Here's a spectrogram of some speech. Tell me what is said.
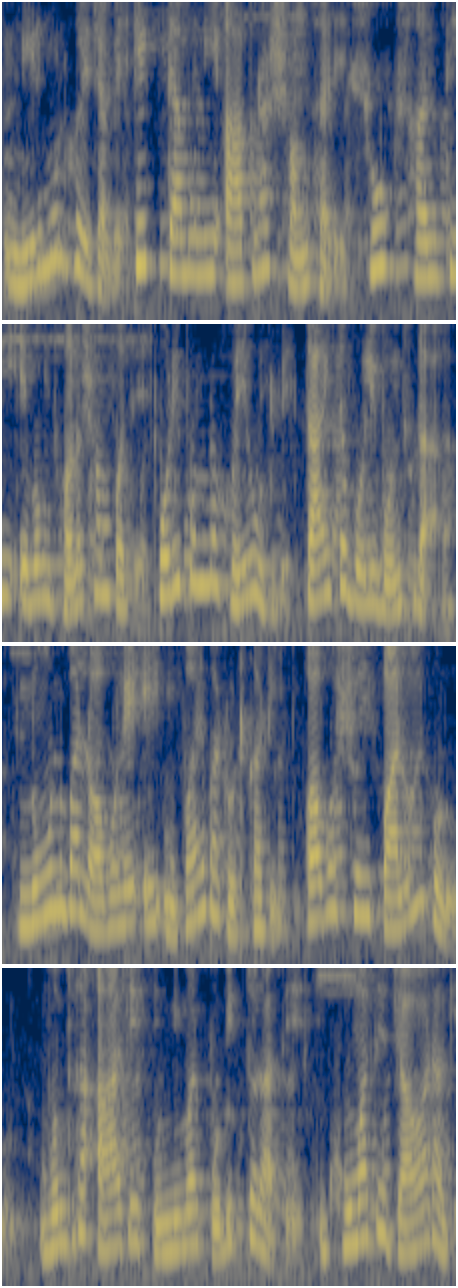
নির্মূল হয়ে যাবে, ঠিক তেমনি আপনার সংসারে সুখ, শান্তি এবং ধনসম্পদে পরিপূর্ণ হয়ে উঠবে। তাই তো বলি বন্ধুরা, নুন বা লবণের এই উপায় বা টোটকাটি অবশ্যই পালন করুন। বন্ধুরা, আজ এই পূর্ণিমার পবিত্র রাতে ঘুমাতে যাওয়ার আগে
